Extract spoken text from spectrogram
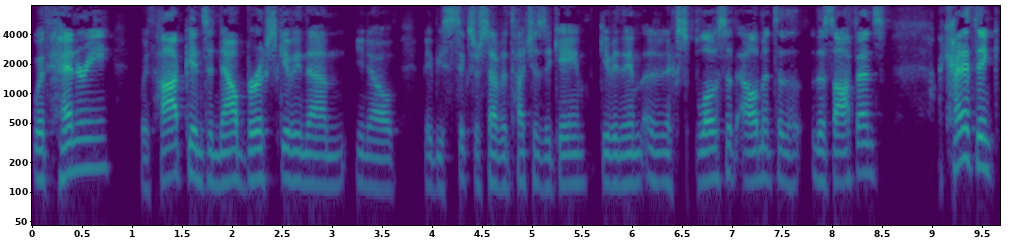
with Henry, with Hopkins, and now Burks giving them, you know, maybe six or seven touches a game, giving them an explosive element to the, this offense. I kind of think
